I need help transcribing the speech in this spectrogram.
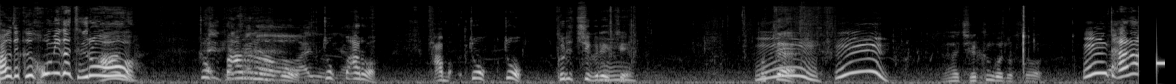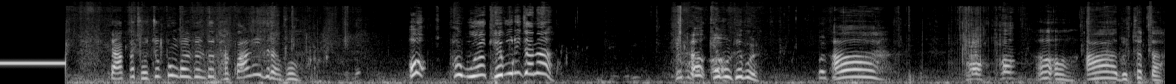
아, 근데 그 호미가 들어. 쪽 아이고, 빠르라고. 괜찮아. 아이고, 쪽 그냥. 빠르. 다 쪽 쪽. 그렇지 그렇지. 음. 어때? 음. 아 제일 큰 거 줬어. 음, 달아. 근데 아까 저쪽 통발들도 다 꽝이더라고. 어, 저 뭐야? 개불이잖아. 어, 개불, 개불. 아, 파 파. 어, 어. 아, 놓쳤다.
